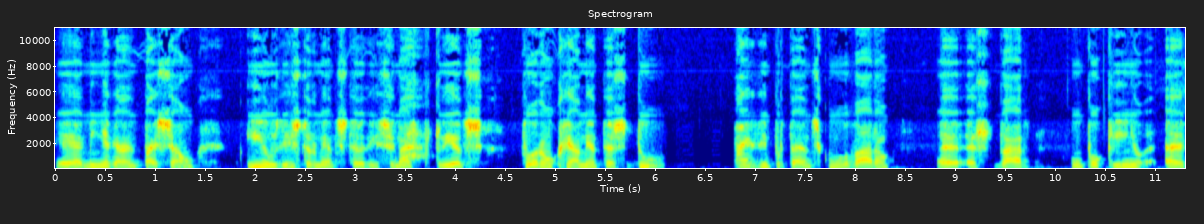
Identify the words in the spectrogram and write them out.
é a minha grande paixão, e os instrumentos tradicionais portugueses foram realmente as duas mais importantes que me levaram a, a estudar um pouquinho a-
